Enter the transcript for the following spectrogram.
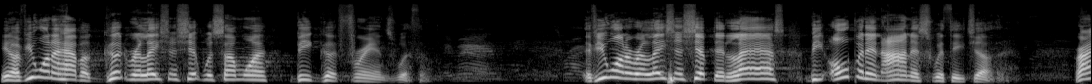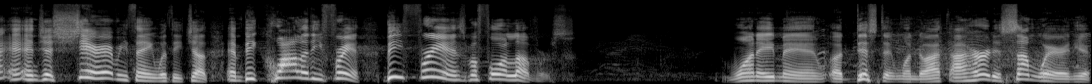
You know, if you want to have a good relationship with someone, be good friends with them. If you want a relationship that lasts, be open and honest with each other right? And, and, just share everything with each other and be quality friends. Be friends before lovers. One amen, a distant one though. I, I heard it somewhere in here.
